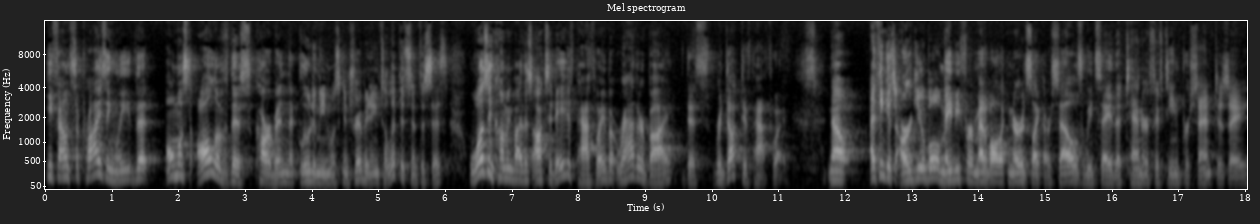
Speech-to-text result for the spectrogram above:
he found surprisingly that almost all of this carbon that glutamine was contributing to lipid synthesis wasn't coming by this oxidative pathway, but rather by this reductive pathway. Now, I think it's arguable, maybe for metabolic nerds like ourselves, we'd say that 10 or 15% is a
